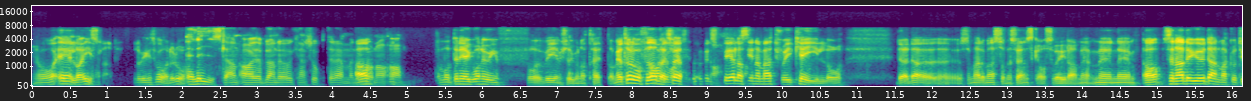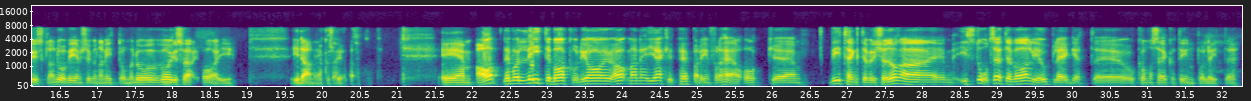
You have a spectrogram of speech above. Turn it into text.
Ja, eller Island. Eller vilket var det då? Eller Island, ja jag blandade kanske upp det där. Men det ja. var nog, ja. Montenegro var nog inför VM 2013. Men jag tror det var förberett. Ja, Sverige skulle spela sina matcher i Kiel och där, där, som hade massor med svenskar och så vidare. Men, men, eh, ja, sen hade ju Danmark och Tyskland då VM 2019 men då var ju Sverige bara i, i Danmark och spelade. Eh, ja, det var lite bakgrund. Ja, ja, man är jäkligt peppad inför det här och eh, vi tänkte väl köra eh, i stort sett det vanliga upplägget eh, och kommer säkert in på lite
